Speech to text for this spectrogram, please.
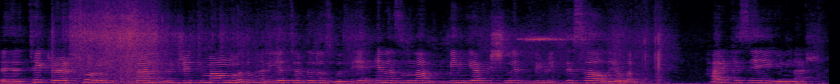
Ee, tekrar sorun, ben ücretimi almadım, hani yatırdınız mı diye en azından bilgi akışını birlikte sağlayalım. Herkese iyi günler.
